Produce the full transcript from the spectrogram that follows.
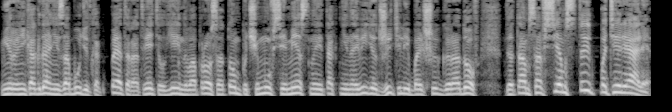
Мира никогда не забудет, как Петер ответил ей на вопрос о том, почему все местные так ненавидят жителей больших городов. Да там совсем стыд потеряли.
